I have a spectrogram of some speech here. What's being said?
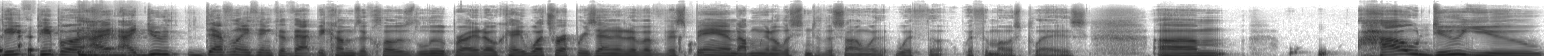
people, I, I do definitely think that that becomes a closed loop, right? Okay, what's representative of this band? I'm going to listen to the song with with the with the most plays. Um, how do you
